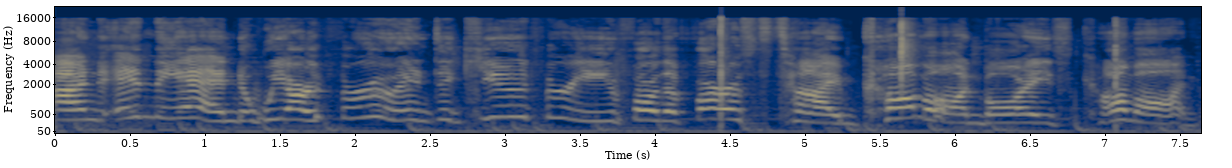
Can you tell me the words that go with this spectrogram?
And in the end, we are through into Q3 for the first time. Come on, boys. Come on.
